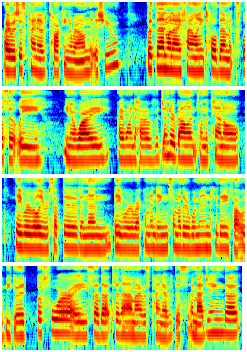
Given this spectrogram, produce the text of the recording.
I was just kind of talking around the issue. But then when I finally told them explicitly, you know, why I wanted to have a gender balance on the panel, they were really receptive and then they were recommending some other women who they thought would be good. Before I said that to them, I was kind of just imagining that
